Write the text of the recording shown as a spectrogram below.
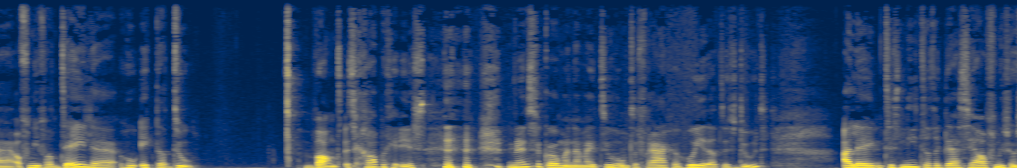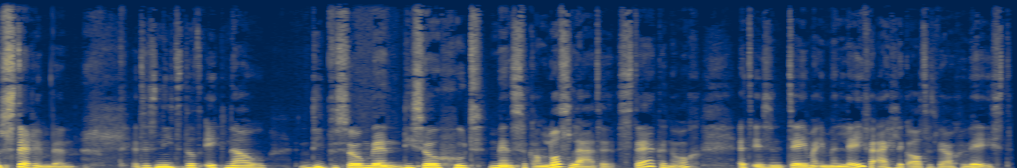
Uh, of in ieder geval delen hoe ik dat doe. Want het grappige is, mensen komen naar mij toe om te vragen hoe je dat dus doet. Alleen, het is niet dat ik daar zelf nu zo'n ster in ben. Het is niet dat ik nou die persoon ben die zo goed mensen kan loslaten. Sterker nog, het is een thema in mijn leven eigenlijk altijd wel geweest.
